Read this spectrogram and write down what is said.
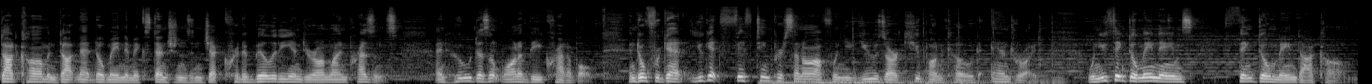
.com and .net domain name extensions inject credibility into your online presence. And who doesn't want to be credible? And don't forget, you get 15% off when you use our coupon code ANDROID. When you think domain names, think domain.com.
